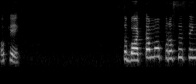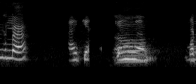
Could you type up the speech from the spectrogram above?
Okay. So bottom of processing hela. I can. Uh, what?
